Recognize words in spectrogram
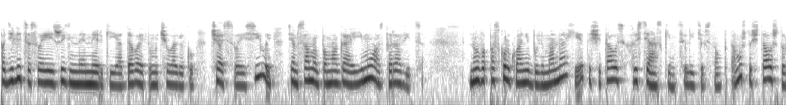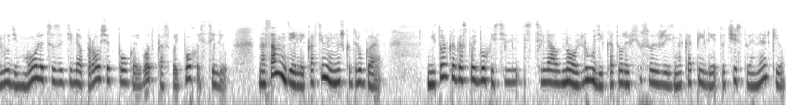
поделиться своей жизненной энергией, отдавая этому человеку часть своей силы, тем самым помогая ему оздоровиться. Но поскольку они были монахи, это считалось христианским целительством, потому что считалось, что люди молятся за тебя, просят Бога, и вот Господь Бог исцелил. На самом деле картина немножко другая не только Господь Бог исцелял, но люди, которые всю свою жизнь накопили эту чистую энергию,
